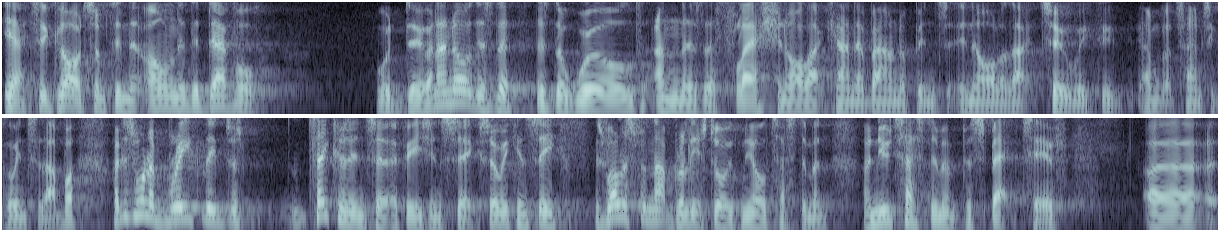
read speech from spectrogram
yeah, to God something that only the devil would do. And I know there's the, there's the world and there's the flesh and all that kind of bound up in, in all of that too. We could, haven't got time to go into that. But I just want to briefly just take us into Ephesians 6 so we can see, as well as from that brilliant story from the Old Testament, a New Testament perspective uh,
